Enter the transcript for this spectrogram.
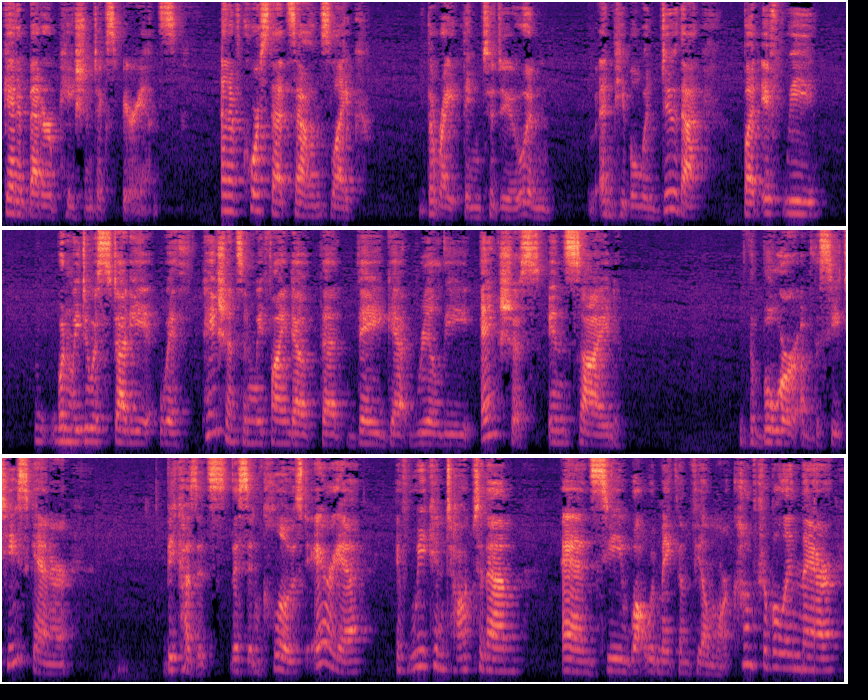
get a better patient experience. And of course that sounds like the right thing to do and and people would do that. But if we when we do a study with patients and we find out that they get really anxious inside the bore of the CT scanner because it's this enclosed area, if we can talk to them and see what would make them feel more comfortable in there,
